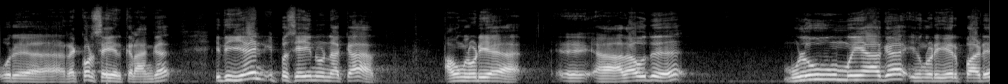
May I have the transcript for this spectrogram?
ஒரு ரெக்கார்ட் செய்ய இருக்கிறாங்க இது ஏன் இப்போ செய்யணுன்னாக்கா அவங்களுடைய அதாவது முழுமையாக இவங்களுடைய ஏற்பாடு.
